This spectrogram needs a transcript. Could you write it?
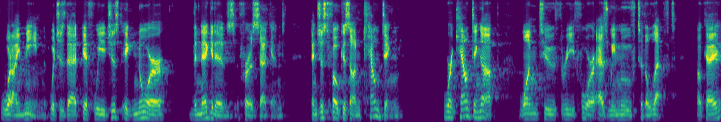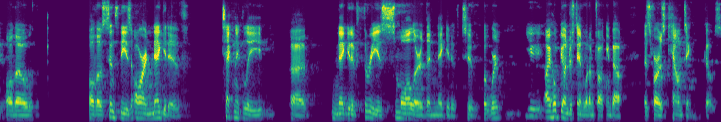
what I mean, which is that if we just ignore the negatives for a second and just focus on counting, we're counting up one, two, three, four as we move to the left. Okay, although although since these are negative, technically uh, negative three is smaller than negative two. But we're you. I hope you understand what I'm talking about as far as counting goes.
